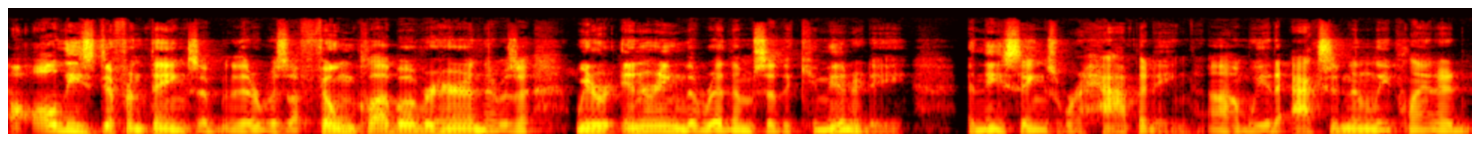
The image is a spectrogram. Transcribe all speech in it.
all these different things. Uh, there was a film club over here and there was a we were entering the rhythms of the community and these things were happening. Um, we had accidentally planted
